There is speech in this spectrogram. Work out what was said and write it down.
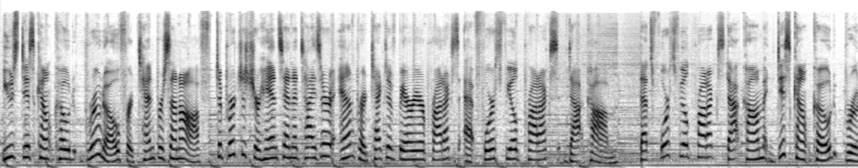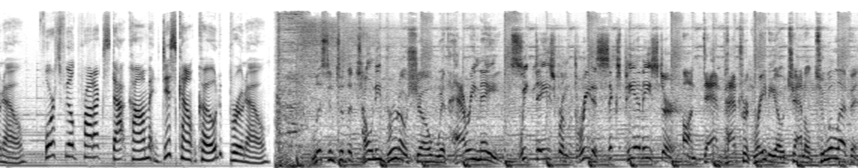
Use discount code BRUNO for 10% off to purchase your hand sanitizer and protective barrier products at ForcefieldProducts.com. That's ForcefieldProducts.com, discount code BRUNO. ForcefieldProducts.com, discount code BRUNO. Listen to the Tony Bruno Show with Harry Mays. Weekdays from 3 to 6 p.m. Eastern on Dan Patrick Radio, Channel 211,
